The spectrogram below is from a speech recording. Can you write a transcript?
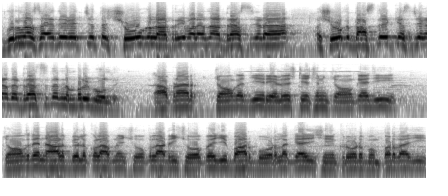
ਗੁਰੂ ਸਾਹਿਬ ਦੇ ਵਿੱਚ ਤੇ ਅਸ਼ੋਕ ਲਾਟਰੀ ਵਾਲਿਆਂ ਦਾ ਐਡਰੈਸ ਜਿਹੜਾ ਅਸ਼ੋਕ ਦੱਸ ਦੇ ਕਿਸ ਜਗ੍ਹਾ ਤੇ ਐਡਰੈਸ ਤੇ ਨੰਬਰ ਵੀ ਬੋਲ ਦੇ ਆਪਣਾ ਚੌਂਕ ਹੈ ਜੀ ਰੇਲਵੇ ਸਟੇਸ਼ਨ ਚੌਂਕ ਹੈ ਜੀ। ਚੌਂਕ ਦੇ ਨਾਲ ਬਿਲਕੁਲ ਆਪਣੇ ਸ਼ੋਕ ਲਾਟਰੀ ਸ਼ੋਪ ਹੈ ਜੀ, ਬਾਹਰ ਬੋਰਡ ਲੱਗਿਆ ਜੀ 6 ਕਰੋੜ ਬੰਪਰ ਦਾ ਜੀ।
